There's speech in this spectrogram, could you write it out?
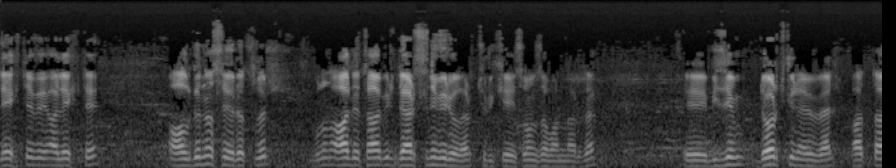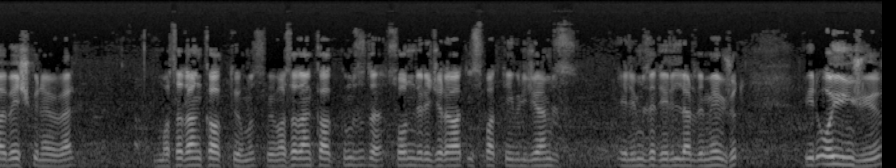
lehte ve aleyhte algı nasıl yaratılır? Bunun adeta bir dersini veriyorlar Türkiye'ye son zamanlarda. Ee, bizim 4 gün evvel hatta 5 gün evvel masadan kalktığımız ve masadan kalktığımızı da son derece rahat ispatlayabileceğimiz elimizde deliller de mevcut. Bir oyuncuyu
